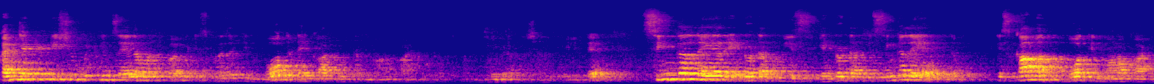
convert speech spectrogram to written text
Conjunctive tissue between xylem and phloem is present in both dicot root and monocot root ಅಂತ ನಿಮಗೆ ಕ್ವಶನ್ ಹೇಳಿದೆ single layer endodermis endodermis single layer it is common both in monocot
